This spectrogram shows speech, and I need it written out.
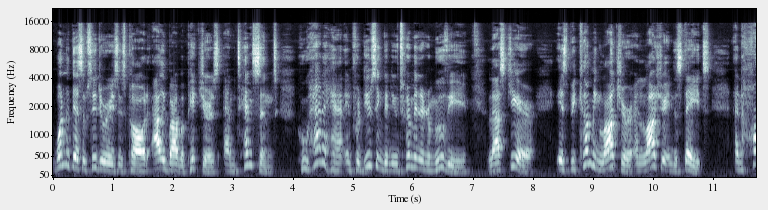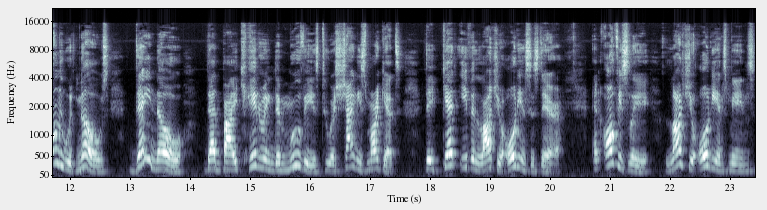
one of their subsidiaries is called Alibaba Pictures, and Tencent, who had a hand in producing the new Terminator movie last year, is becoming larger and larger in the States. And Hollywood knows, they know that by catering their movies to a Chinese market, they get even larger audiences there. And obviously, larger audience means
